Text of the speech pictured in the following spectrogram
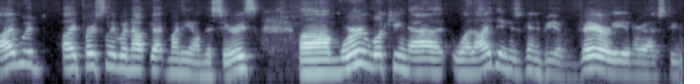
I would, I personally would not bet money on this series. Um, we're looking at what I think is going to be a very interesting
